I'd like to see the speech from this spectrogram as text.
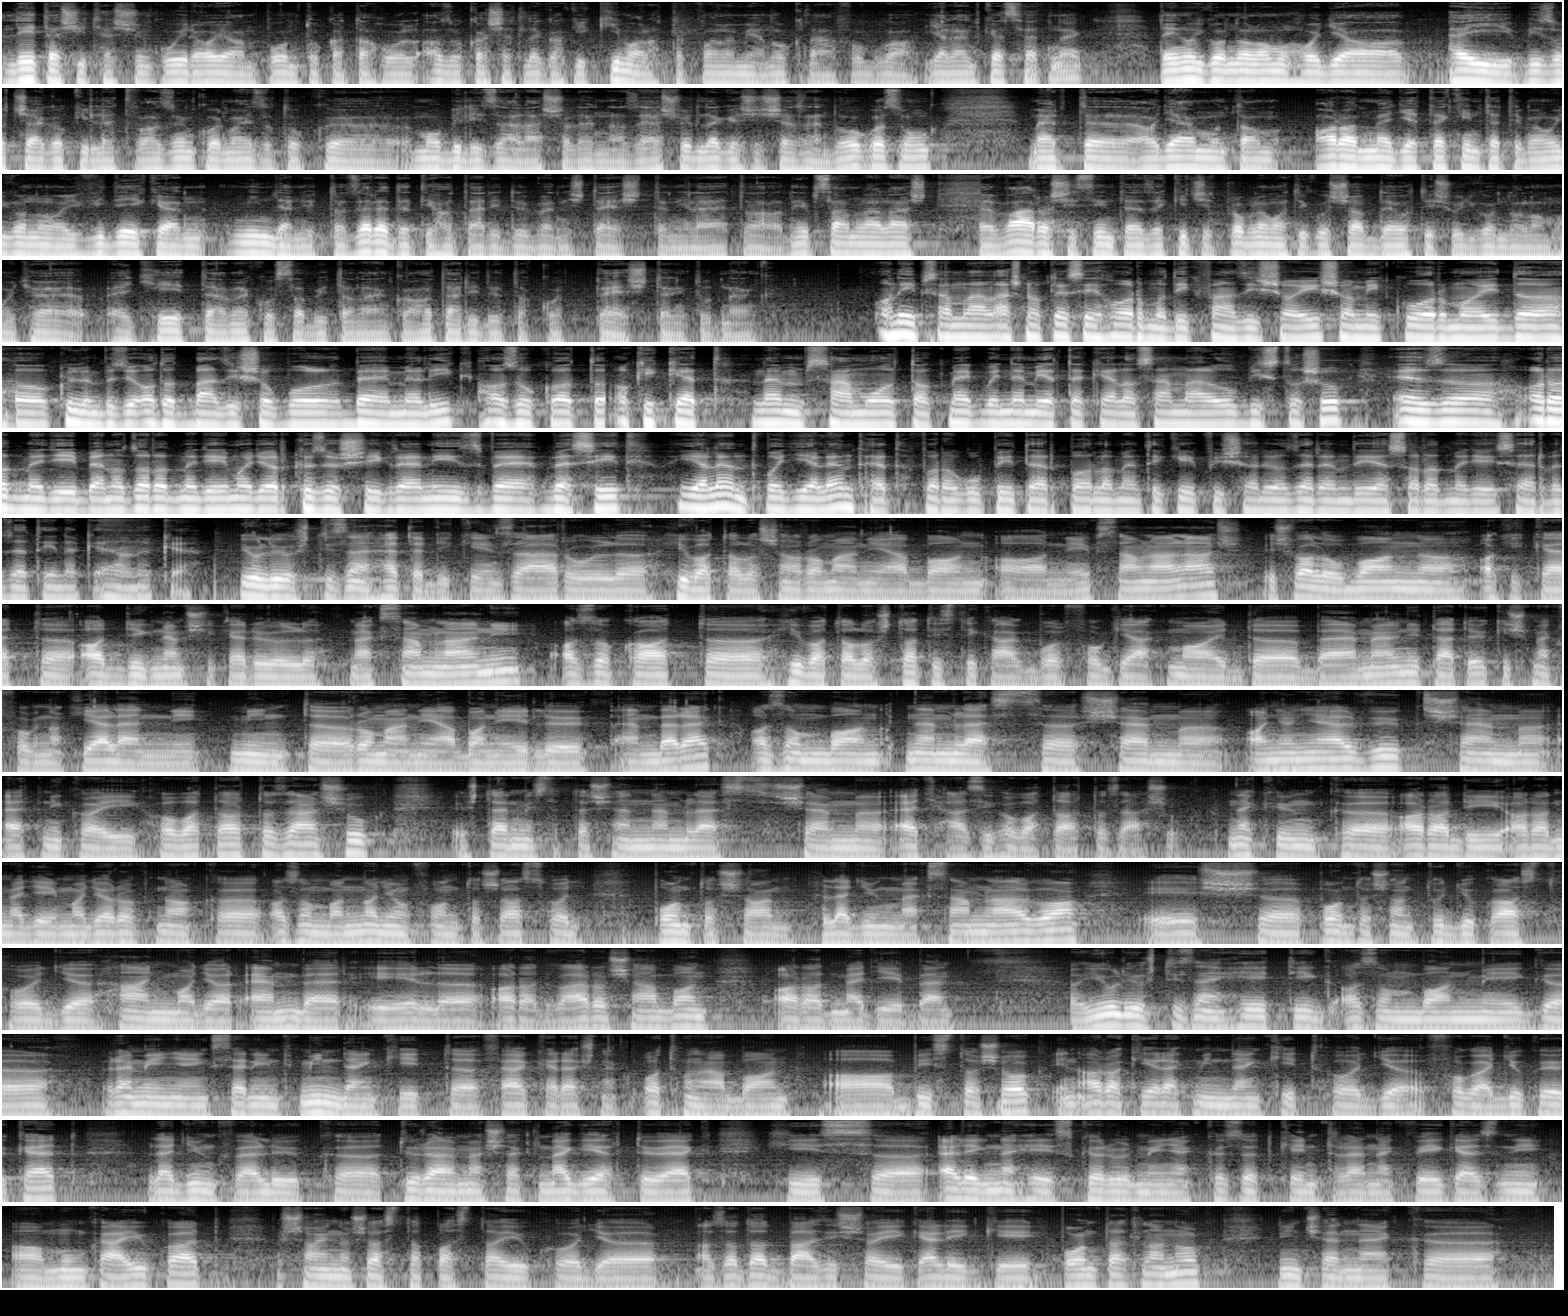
létesíthessünk újra olyan pontokat, ahol azok esetleg, akik kimaradtak valamilyen oknál fogva jelentkezhetnek. De én úgy gondolom, hogy a helyi bizottságok, illetve az önkormányzatok mobilizálása lenne az elsődleges, és ezen dolgozunk, mert ahogy elmondtam, Arad megye tekintetében úgy gondolom, hogy vidéken mindenütt az eredeti határidőben is teljesíteni lehet a népszámlálást. Városi szinten ez egy kicsit problematikusabb, de ott is úgy gondolom, hogy ha egy héttel meghosszabbítanánk a határidőt, akkor teljesíteni tudnánk. A népszámlálásnak lesz egy harmadik fázisa is, amikor majd a különböző adatbázisokból beemelik azokat, akiket nem számoltak meg, vagy nem értek el a számláló biztosok. Ez Arad megyében, az Arad megyei magyar közösségre nézve veszélyt jelent, vagy jelenthet? Faragó Péter parlamenti képviselő, az RMDS Arad megyei szervezetének elnöke. Július 17-én zárul hivatalosan Romániában a népszámlálás, és valóban akiket addig nem sikerül megszámlálni, azok azokat hivatalos statisztikákból fogják majd beemelni, tehát ők is meg fognak jelenni, mint Romániában élő emberek, azonban nem lesz sem anyanyelvük, sem etnikai hovatartozásuk, és természetesen nem lesz sem egyházi hovatartozásuk. Nekünk aradi, Arad megyei magyaroknak azonban nagyon fontos az, hogy pontosan legyünk megszámlálva, és pontosan tudjuk azt, hogy hány magyar ember él Arad városában, Arad megyében. Július 17-ig azonban még reményeink szerint mindenkit felkeresnek otthonában a biztosok. Én arra kérek mindenkit, hogy fogadjuk őket, legyünk velük türelmesek, megértőek, hisz elég nehéz körülmények között kénytelenek végezni a munkájukat. Sajnos azt tapasztaljuk, hogy az adatbázisaik eléggé pontatlanok, nincsenek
